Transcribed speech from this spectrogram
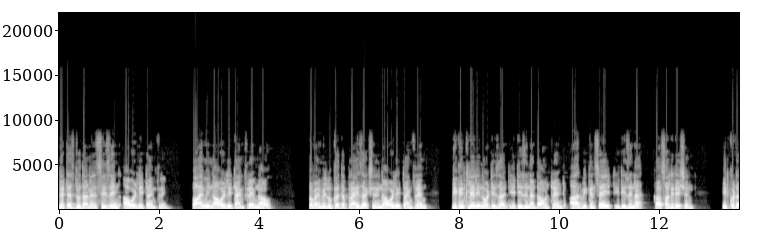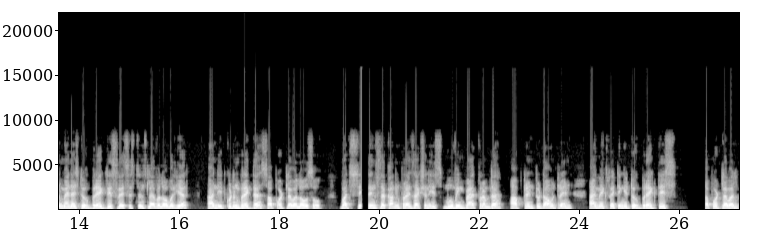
Let us do the analysis in hourly time frame. So, I am in hourly time frame now. So, when we look at the price action in hourly time frame, we can clearly notice that it is in a downtrend or we can say it, it is in a consolidation. It couldn't manage to break this resistance level over here and it couldn't break the support level also. But since the current price action is moving back from the uptrend to downtrend, I am expecting it to break this support level.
